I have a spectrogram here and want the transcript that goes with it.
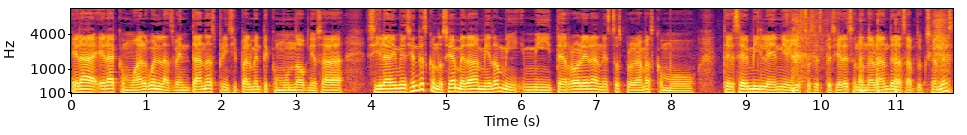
era, era como algo en las ventanas, principalmente como un ovni. O sea, si la dimensión desconocida me daba miedo, mi, mi terror eran estos programas como Tercer Milenio y estos especiales en donde hablaban de las abducciones.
